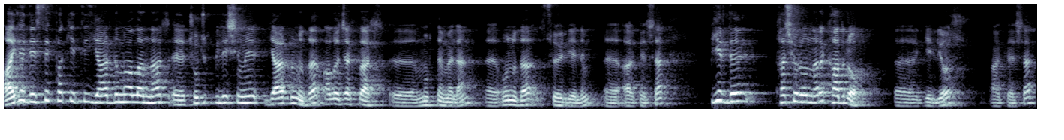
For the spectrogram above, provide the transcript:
Aile destek paketi yardımı alanlar e, çocuk bileşimi yardımı da alacaklar e, muhtemelen. E, onu da söyleyelim arkadaşlar. Bir de taşeronlara kadro geliyor arkadaşlar.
